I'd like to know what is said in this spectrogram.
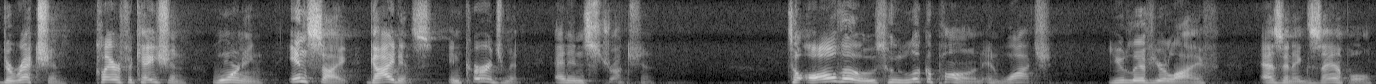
direction, clarification, warning, insight, guidance, encouragement, and instruction to all those who look upon and watch you live your life as an example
